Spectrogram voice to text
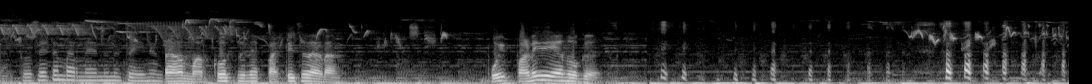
മർക്കോസേട്ടൻ പറഞ്ഞു ട്രെയിൻ ഉണ്ട്. ആ മർക്കോസ് നിന്നെ പറ്റിച്ചതാടാ. പോയി പണി ചെയ്യാൻ നോക്ക്.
